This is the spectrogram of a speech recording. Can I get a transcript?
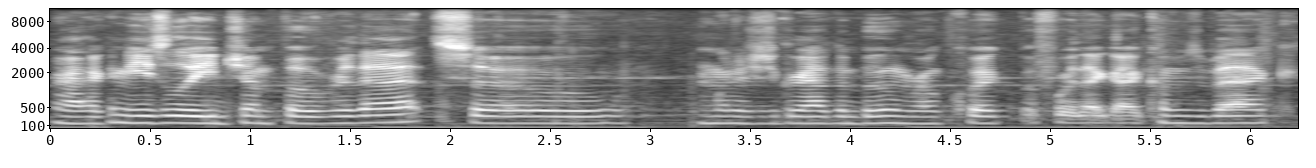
Alright, I can easily jump over that, so I'm gonna just grab the boom real quick before that guy comes back.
